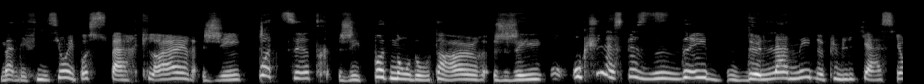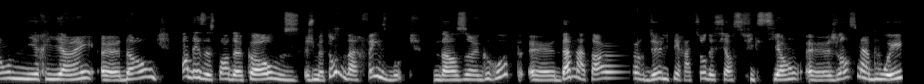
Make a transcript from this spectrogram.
ma définition est pas super claire. J'ai pas de titre, j'ai pas de nom d'auteur, j'ai aucune espèce d'idée de l'année de publication ni rien. Euh, donc, en désespoir de cause, je me tourne vers Facebook dans un groupe euh, d'amateurs de littérature de science-fiction. je lance ma bouée.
